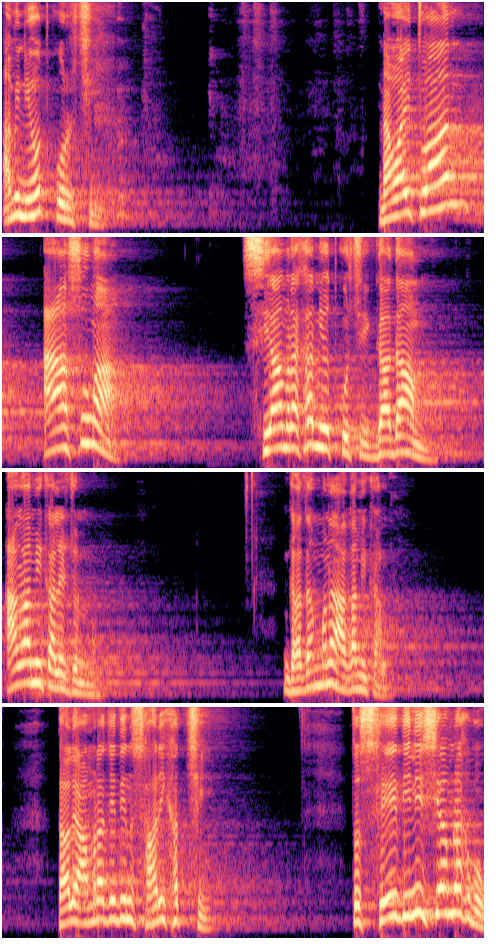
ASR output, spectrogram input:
আমি নিয়ত করছি। নাওয়াইতুয়ান আসুমা সিয়াম রাখা নিয়ত করছি। গাদাম, আগামীকালের জন্য। গাদাম মানে আগামীকাল। তাহলে আমরা যেদিন সারি খাচ্ছি, তো সেই দিনই শ্যাম রাখব।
